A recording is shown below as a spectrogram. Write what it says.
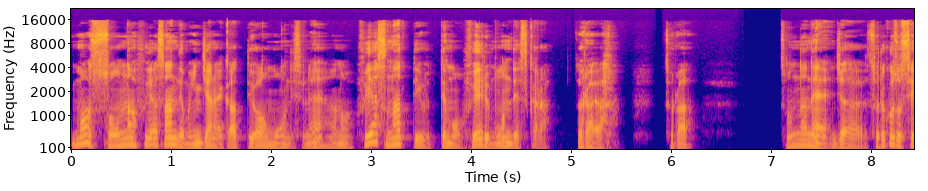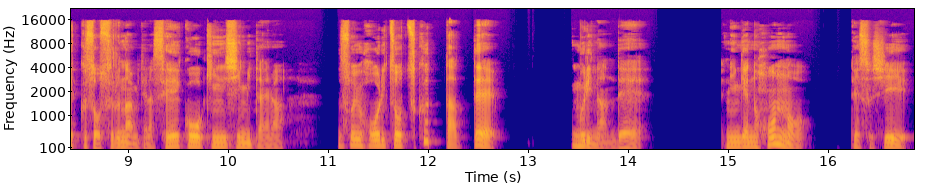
まあ、そんな増やさんでもいいんじゃないかっては思うんですよね。あの、増やすなって言っても増えるもんですから。そら、そら、そんなね、じゃあ、それこそセックスをするなみたいな、性交禁止みたいな、そういう法律を作ったって無理なんで、人間の本能ですし、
